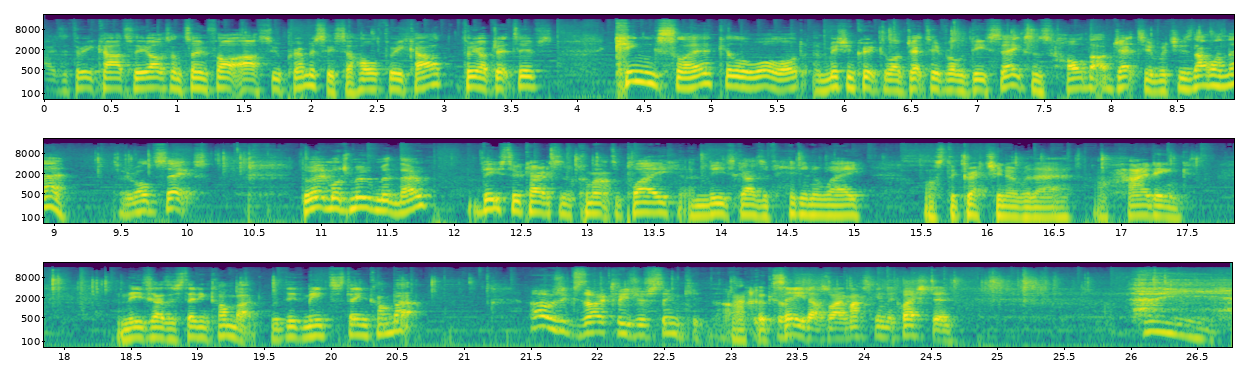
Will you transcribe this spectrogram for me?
Guys, the three cards for the Orks on turn four are Supremacy, so hold three cards, three objectives. Kingslayer, kill the Warlord, and Mission Critical objective, roll a d6 and hold that objective, which is that one there. So we rolled six. There weren't much movement though. These two characters have come out to play, and these guys have hidden away, whilst the Gretchin over there are hiding. And these guys have stayed in combat. But did mean to stay in combat? I was exactly just thinking that. I could see, that's why I'm asking the question. Hey.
